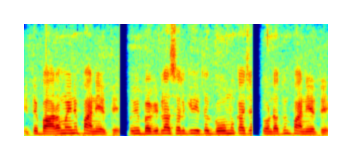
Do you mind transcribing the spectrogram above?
इथे बारा महिने पाणी येते. तुम्ही बघितलं असाल की तिथं गोमुखाच्या तोंडातून पाणी येते.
